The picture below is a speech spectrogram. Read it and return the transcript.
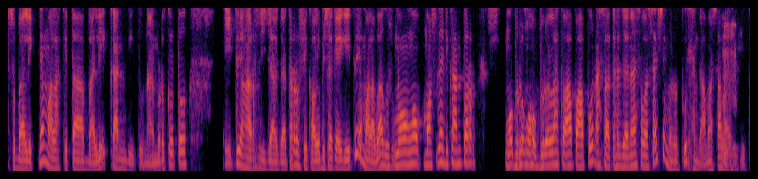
sebaliknya malah kita balikkan gitu. Nah, menurutku itu itu yang harus dijaga terus sih. Kalau bisa kayak gitu ya malah bagus. Mau ngob, maksudnya di kantor ngobrol-ngobrol atau apa pun asal kerjanya selesai sih menurutku ya nggak masalah hmm. gitu.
